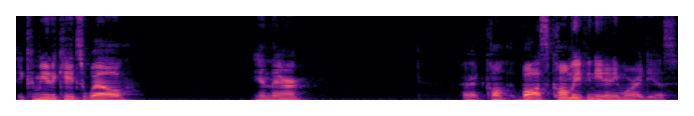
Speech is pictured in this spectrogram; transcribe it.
It communicates well in there. All right, call, Boss, call me if you need any more ideas.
